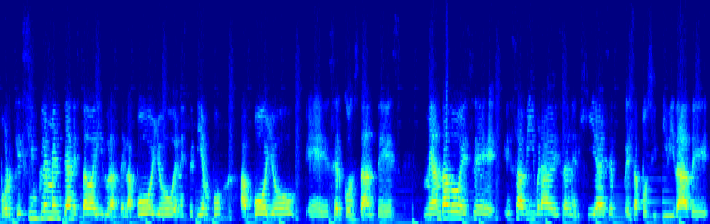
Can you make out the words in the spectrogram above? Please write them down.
porque simplemente han estado ahí durante el apoyo en este tiempo, apoyo, eh, ser constantes, me han dado ese, esa vibra, esa energía, esa positividad de,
